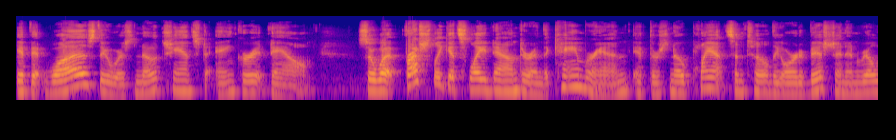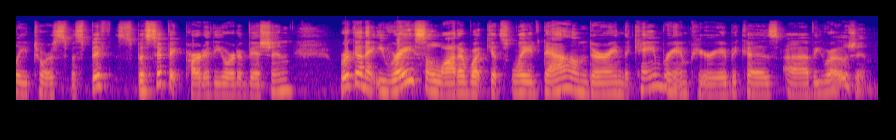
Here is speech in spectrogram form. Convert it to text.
If it was, there was no chance to anchor it down. So what freshly gets laid down during the Cambrian, if there's no plants until the Ordovician and really towards specific part of the Ordovician, we're going to erase a lot of what gets laid down during the Cambrian period because of erosion.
